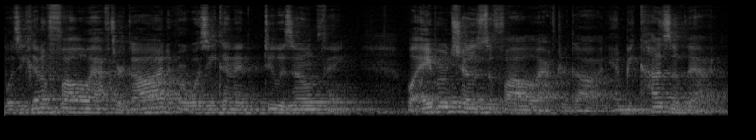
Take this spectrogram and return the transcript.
was he going to follow after God, or was he going to do his own thing? Well, Abram chose to follow after God, and because of that,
